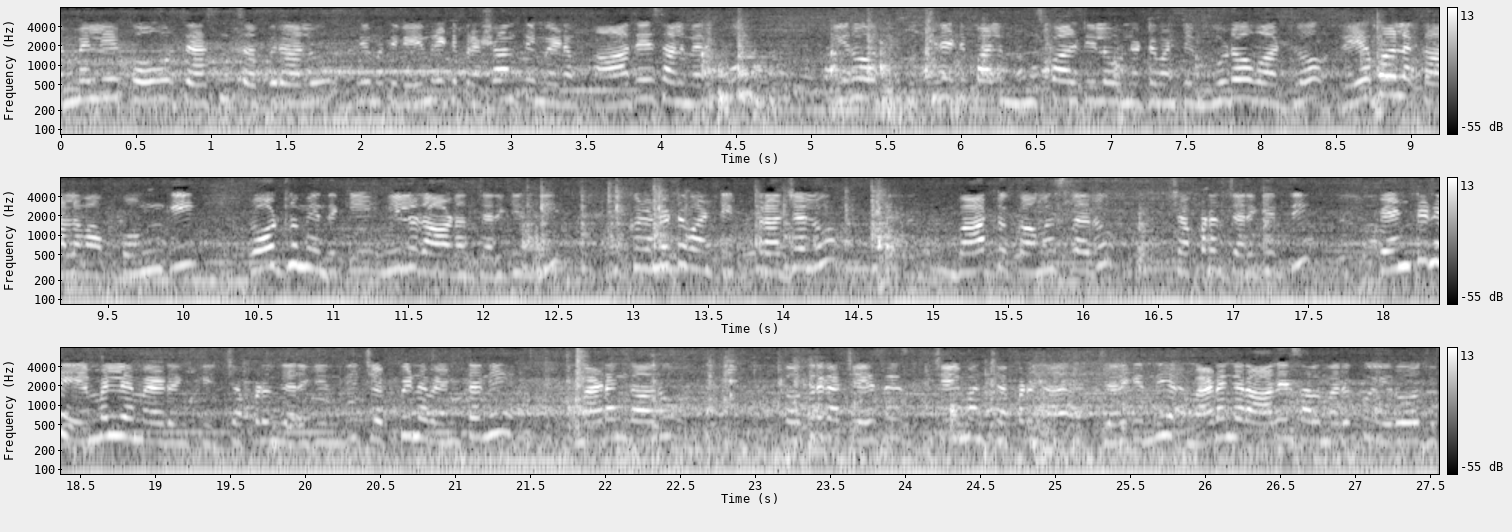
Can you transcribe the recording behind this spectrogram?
ఎమ్మెల్యే కోవూరు శాసనసభ్యురాలు శ్రీమతి వేమిరెడ్డి ప్రశాంతి మేడం ఆదేశాల మేరకు ఈరోజు బుచ్చిరెడ్డిపాలెం మున్సిపాలిటీలో ఉన్నటువంటి మూడో వార్డులో రేబాల కాలువ పొంగి రోడ్ల మీదకి నీళ్ళు రావడం జరిగింది. ఇక్కడ ఉన్నటువంటి ప్రజలు వార్డు కౌన్సిలరు చెప్పడం జరిగింది. వెంటనే ఎమ్మెల్యే మేడంకి చెప్పడం జరిగింది. చెప్పిన వెంటనే మేడం గారు తొందరగా చేసే చేయమని చెప్పడం జ- జరిగింది. మేడం గారి ఆదేశాల మేరకు ఈరోజు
